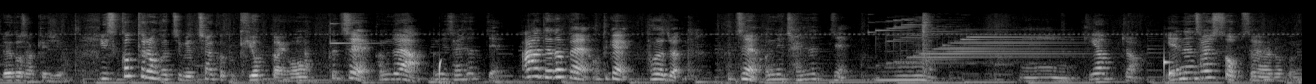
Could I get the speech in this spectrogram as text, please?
레더 자켓이에요. 이 스커트랑 같이 매치하니까 또 귀엽다, 이거. 그치? 감자야, 언니 잘 샀지? 아, 대답해. 어떻게 보여줘. 그치? 언니 잘 샀지? 음. 음, 귀엽죠? 얘는 살 수 없어요, 여러분.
